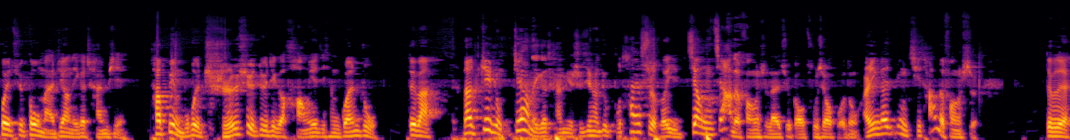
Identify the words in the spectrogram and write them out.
会去购买这样的一个产品。它并不会持续对这个行业进行关注，对吧？那这种这样的一个产品，实际上就不太适合以降价的方式来去搞促销活动，而应该用其他的方式，对不对？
